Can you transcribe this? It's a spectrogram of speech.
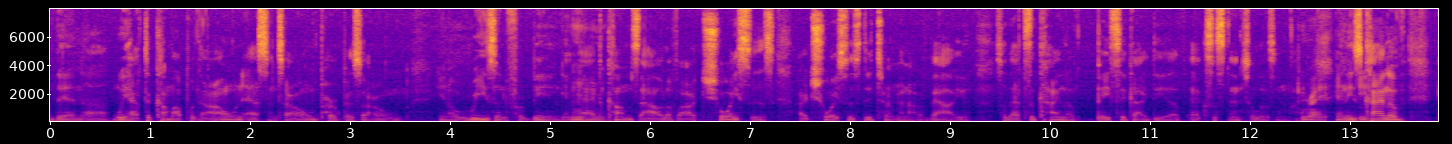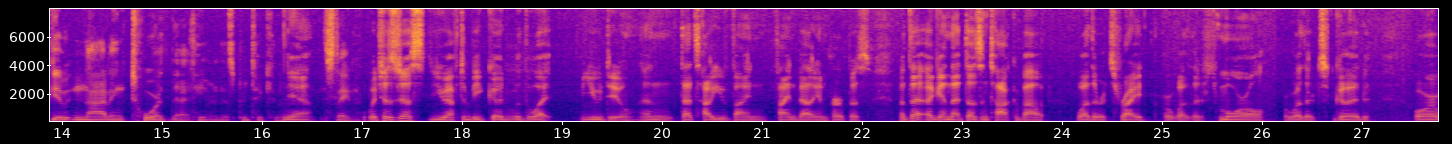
then uh, we have to come up with our own essence, our own purpose, our own you know reason for being, and Mm-hmm. that comes out of our choices. Our choices determine our value. So that's the kind of basic idea of existentialism. Right. And he's He- kind of give, nodding toward that here in this particular Yeah. statement. Which is just you have to be good with what you do, and that's how you find find value and purpose. But that again, that doesn't talk about whether it's right or whether it's moral or whether it's good or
